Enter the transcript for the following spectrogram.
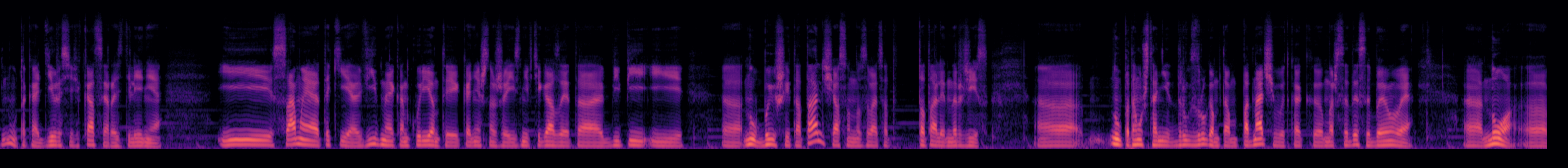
ну, такая диверсификация, разделение. И самые такие видные конкуренты, конечно же, из нефтегаза это BP и, э, ну, бывший Total, сейчас он называется Total Energies. А, ну, потому что они друг с другом там подначивают, как Mercedes и BMW. А, но а,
